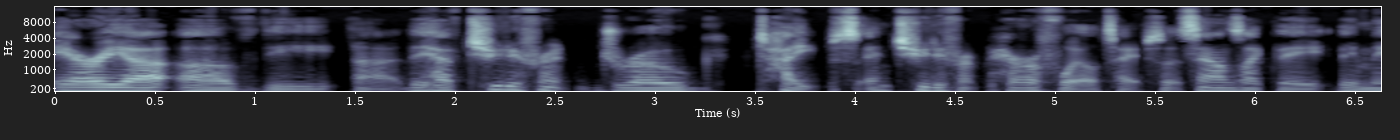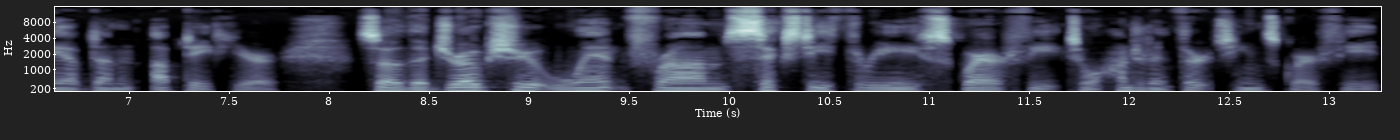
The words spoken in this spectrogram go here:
area of the uh, they have two different drogue types and two different parafoil types. So it sounds like they they may have done an update here. So the drogue chute went from 63 square feet to 113 square feet,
